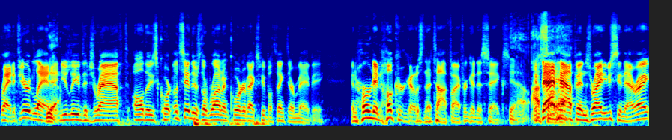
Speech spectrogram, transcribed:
Right. If you're Atlanta Yeah. and you leave the draft, all these court, let's say there's the run on quarterbacks people think there may be. And Hendon Hooker goes in the top five, for goodness sakes. Yeah, If that, that. Mm-hmm. happens, right? You've seen that, right?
